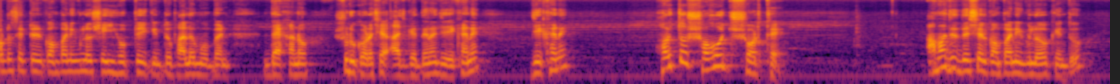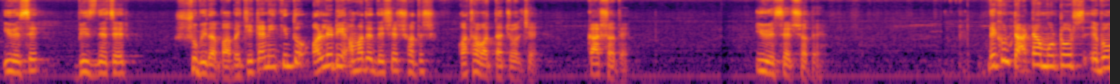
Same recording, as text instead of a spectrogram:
অটো সেক্টরের কোম্পানিগুলো সেই হোপতেই কিন্তু ভালো মুভমেন্ট দেখানো শুরু করেছে আজকের দিনে, যে এখানে, যেখানে হয়তো সহজ শর্তে আমাদের দেশের কোম্পানিগুলোও কিন্তু ইউএসএ বিজনেসের সুবিধা পাবে, যেটা নিয়ে কিন্তু অলরেডি আমাদের দেশের সাথে কথাবার্তা চলছে। কার সাথে? ইউএসএর সাথে। দেখুন টাটা মোটরস এবং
